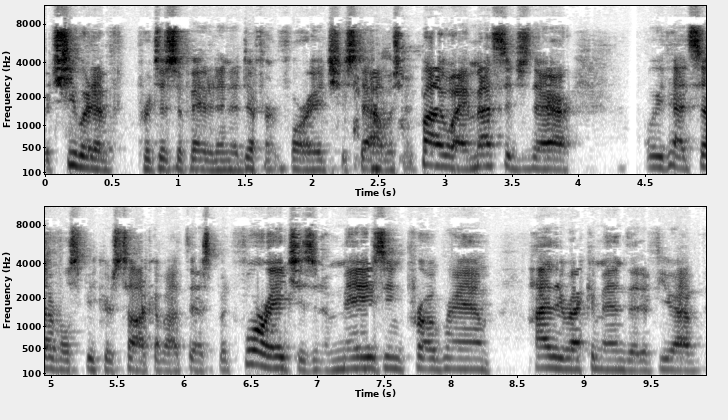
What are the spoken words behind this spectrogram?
but she would have participated in a different 4-H establishment. By the way, message there. We've had several speakers talk about this, but 4-H is an amazing program. Highly recommend that if you have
